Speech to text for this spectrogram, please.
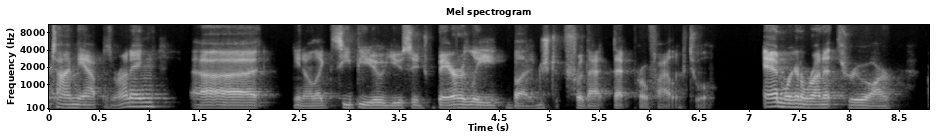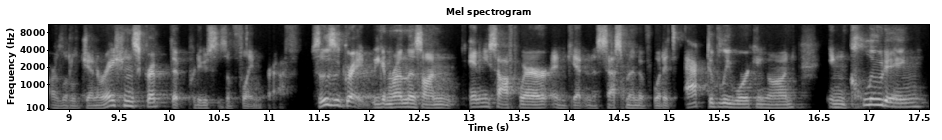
time the app is running, uh, you know, like CPU usage barely budged for that, that profiler tool. And we're going to run it through our our little generation script that produces a flame graph. So this is great. We can run this on any software and get an assessment of what it's actively working on, including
